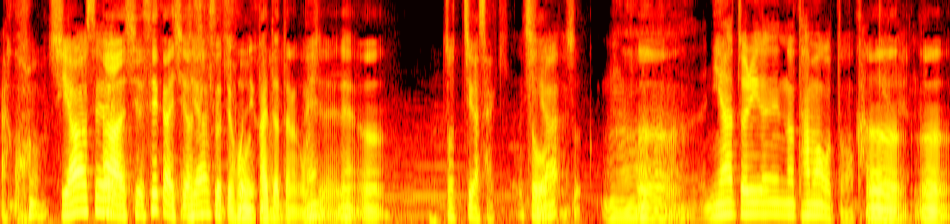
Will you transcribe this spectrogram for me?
あこの幸せあ世界幸せ機構っていう本に書いてあったのかもしれないね。うん。そっちが先。そう。そううん。うん。鶏の卵との関う係だよね、んうん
